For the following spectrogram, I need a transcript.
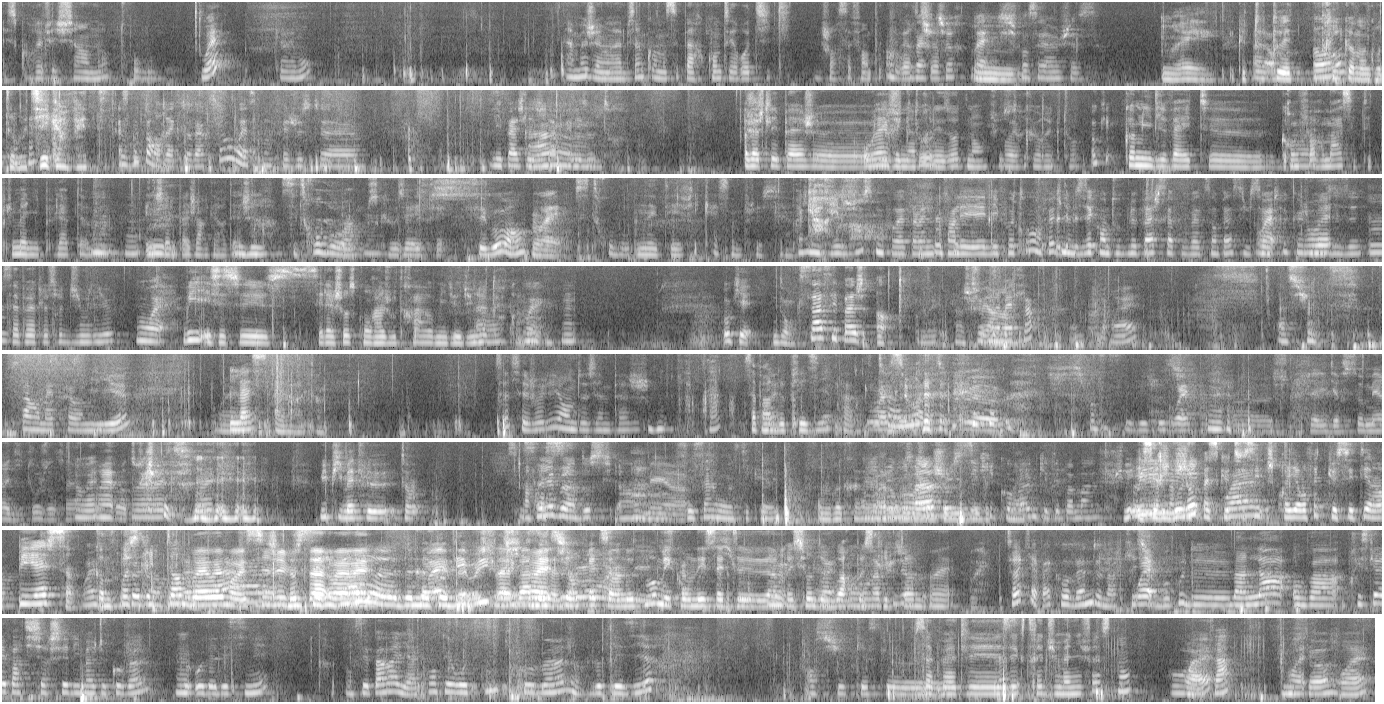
Est-ce qu'on réfléchit à un ordre ou... Ouais, carrément. Ah, moi, j'aimerais bien commencer par conte érotique. Genre, ça fait un peu En couverture. Ouais, Mm. je pensais la même chose. Ouais, et que tout Alors, peut être pris comme un conte érotique en fait. Est-ce qu'on fait en recto verso ou est-ce qu'on fait juste euh, les pages les unes Ah. après les autres? Juste les pages euh, Ouais, les unes après les autres, non Juste Ouais, recto. que recto. Ok. Comme il va être euh, grand Ouais. format, c'est peut-être plus manipulable d'avoir Mm. une Mm. seule page à regarder. C'est trop beau, hein, ce que vous avez fait. C'est beau, hein Ouais, c'est trop beau. On a été efficace en plus. Ah, je me disais juste, on pourrait faire une... enfin, les, les photos, en fait, je me disais qu'en double page, ça pouvait être sympa. C'est le seul Ouais. truc que je Ouais. me disais. Ça peut être le truc du milieu. Ouais. Oui, et c'est ce- c'est la chose qu'on rajoutera au milieu d'une Ah autre. ouais. Quoi. Ok, donc ça c'est page 1. Ouais. Enfin, je un... le mettre là Ouais. Ensuite, Ça, on mettrait au milieu. Là, c'est- alors attends. Ça, c'est joli en deuxième page. Ça parle Ouais. de plaisir. pardon. Ouais, c'est un petit peu. euh, je pense que c'est des choses. Ouais. Euh, J'allais dire sommaire, édito, j'en sais rien. Ouais. Oui, puis mettre le temps. Après, il y avait un dossier. Mais, euh, C'est ça où on se dit qu'on le retravaille. Il y avait vraiment une pour sensibiliser. c'était qui était pas mal. Oui, Oui, et c'est rigolo parce que tu sais, je croyais en fait que c'était un PS Ouais, comme post-scriptum. Ouais, ouais, moi aussi, j'ai vu Donc c'est ça. rigolo euh, de le mettre Ouais, au bah début, tu vois, même si en fait c'est un autre mot, mais qu'on ait cette euh, impression de voir post-scriptum. Ouais. C'est vrai qu'il n'y a pas Coven de marqué Ouais. sur beaucoup de. ben là, on va... Prisca est partie chercher l'image de Coven, que Mm. Aude a dessiné. Donc c'est pas mal, il y a conte érotique, Coven, le plaisir. Ensuite, qu'est-ce que... Ça peut être les extraits du manifeste, non Ou- Ouais, Ça nous Ouais. sommes, ouais.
